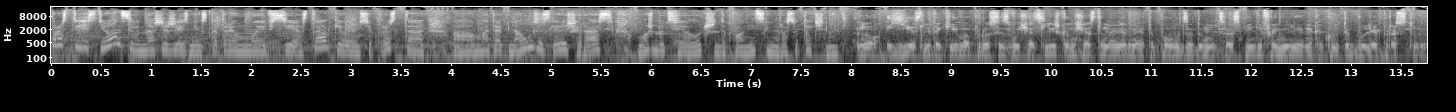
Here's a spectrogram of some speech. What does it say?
просто есть нюансы в нашей жизни, с которыми мы все сталкиваемся. Просто а, мотать на ус и в следующий раз, может быть, лучше дополнительно раз уточнить. Но если такие вопросы звучат слишком часто, наверное, это повод задуматься о смене фамилии на какую-то более простую.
